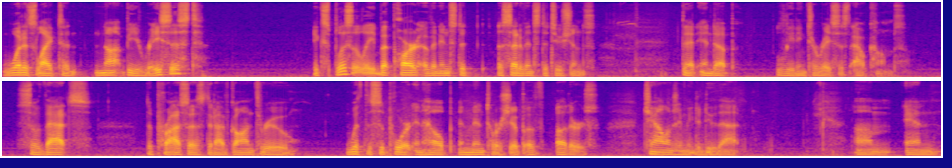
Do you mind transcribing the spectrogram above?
what it's like to not be racist explicitly, but part of an a set of institutions that end up leading to racist outcomes. So that's the process that I've gone through with the support and help and mentorship of others challenging me to do that. Um, and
